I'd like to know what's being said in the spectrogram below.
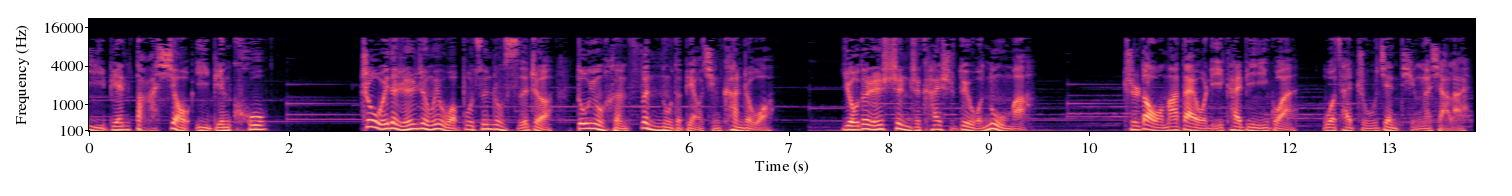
一边大笑一边哭。周围的人认为我不尊重死者，都用很愤怒的表情看着我。有的人甚至开始对我怒骂。直到我妈带我离开殡仪馆，我才逐渐停了下来。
